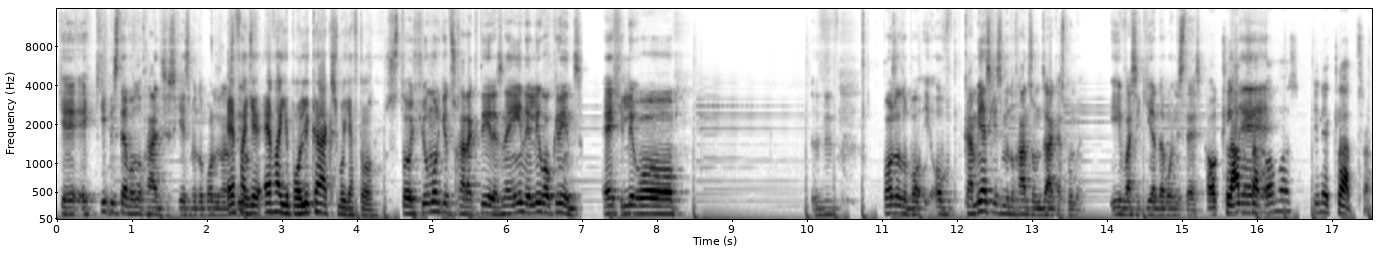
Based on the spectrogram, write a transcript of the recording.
και εκεί πιστεύω το χάνεις σε σχέση με το Borderlands 2. Έφαγε, έφαγε πολύ κράξιμο γι' αυτό. Στο χιούμορ και τους χαρακτήρες, ναι, είναι λίγο cringe. Έχει λίγο... δ- Πώς να το πω, ο... καμία σχέση με το Handsome Jack, ας πούμε. Οι βασικοί ανταγωνιστές. Ο Claptrap Ναι. όμως είναι Claptrap.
